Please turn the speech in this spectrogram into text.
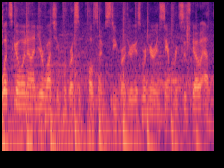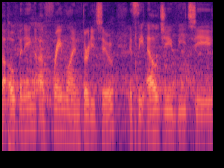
What's going on? You're watching Progressive Pulse. I'm Steve Rodriguez. We're here in San Francisco at the opening of Frameline 32. It's the LGBT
